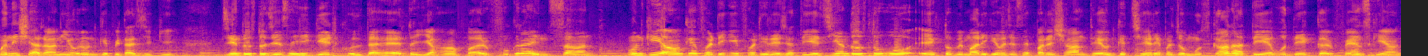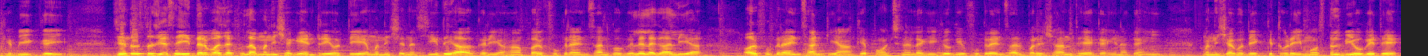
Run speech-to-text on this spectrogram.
मनीषा रानी और उनके पिताजी की। जी हाँ दोस्तों, जैसे ही गेट खुलता है तो यहाँ पर फुकरा इंसान उनकी आँखें फटी की फटी रह जाती है। जी हाँ दोस्तों, वो एक तो बीमारी की वजह से परेशान थे। उनके चेहरे पर जो मुस्कान आती है, वो देखकर फैंस की आँखें भीग गई। जी दोस्तों, जैसे ही दरवाज़ा खुला, मनीषा की एंट्री होती है। मनीषा ने सीधे आकर यहाँ पर फुकरा इंसान को गले लगा लिया और फुकरा इंसान की आँखें पहुँचने लगी। क्योंकि फुकरा इंसान परेशान थे, कहीं ना कहीं मनीषा को देख के थोड़े इमोशनल भी हो गए थे।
